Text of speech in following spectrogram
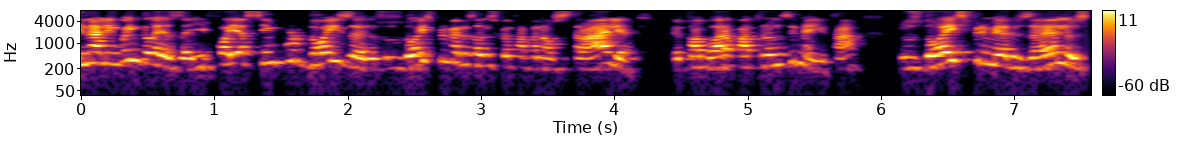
e na língua inglesa. E foi assim por dois anos. Os dois primeiros anos que eu estava na Austrália, eu tô agora quatro anos e meio, tá? Nos dois primeiros anos,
